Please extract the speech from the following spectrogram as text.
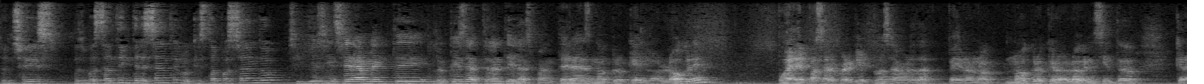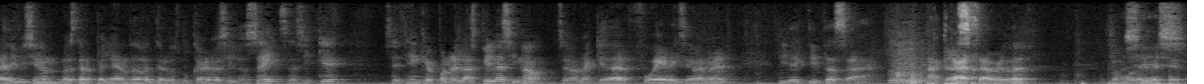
Entonces, pues bastante interesante lo que está pasando. Sí, yo sinceramente lo que es Atlanta y las Panteras no creo que lo logren. Puede pasar cualquier cosa, ¿verdad? Pero no, no creo que lo logren. Siento que la división va a estar peleando entre los Buccaneers y los Saints, así que se tienen que poner las pilas, si no, se van a quedar fuera y se van a ir directitos a, a A casa. casa. ¿verdad? Como Así debe es. ser.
